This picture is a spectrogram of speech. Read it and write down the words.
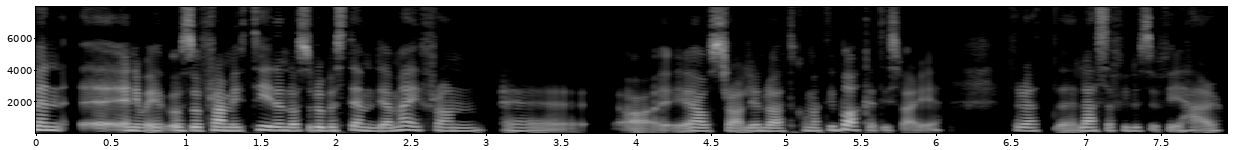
Men eh, anyway, och så fram i tiden då, så då bestämde jag mig från eh, i Australien då, att komma tillbaka till Sverige för att eh, läsa filosofi här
